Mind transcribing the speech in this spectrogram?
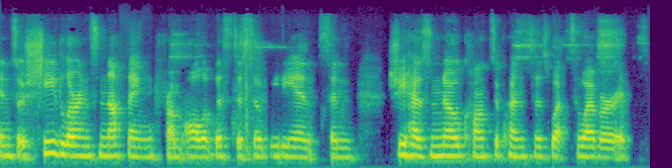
and so she learns nothing from all of this disobedience and she has no consequences whatsoever. It's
